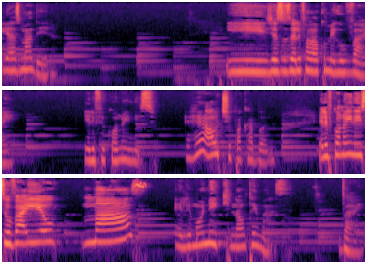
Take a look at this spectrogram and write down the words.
e as madeiras. E Jesus ele falou comigo, vai. Ele ficou no início. É real, tipo, acabando. Ele ficou no início, vai e eu, mas ele, Monique, não tem mais. Vai.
